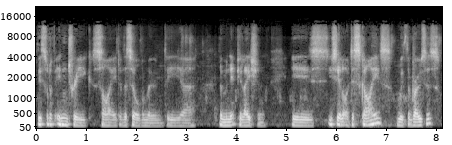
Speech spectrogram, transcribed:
the sort of intrigue side of the Silver Moon, the uh, the manipulation, is you see a lot of disguise with the roses.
